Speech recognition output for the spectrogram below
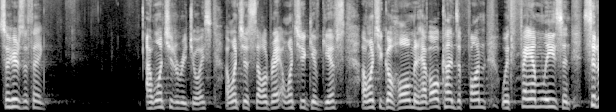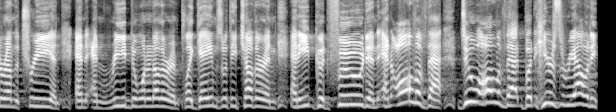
So here's the thing. I want you to rejoice. I want you to celebrate. I want you to give gifts. I want you to go home and have all kinds of fun with families and sit around the tree and, and, and read to one another and play games with each other and, and eat good food and, and all of that. Do all of that. But here's the reality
